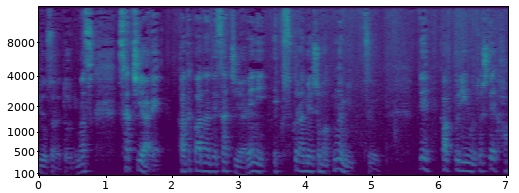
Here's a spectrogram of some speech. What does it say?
表されております。サチアレ、カタカナでサチアレにエクスクラメーションマークが3つ。で、カップリングとしてハッ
